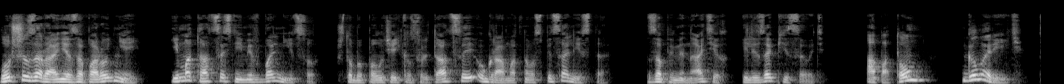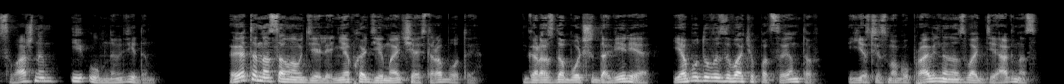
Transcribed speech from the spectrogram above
Лучше заранее за пару дней и мотаться с ними в больницу, чтобы получить консультации у грамотного специалиста, запоминать их или записывать, а потом говорить с важным и умным видом. Это на самом деле необходимая часть работы. Гораздо больше доверия я буду вызывать у пациентов если смогу правильно назвать диагноз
